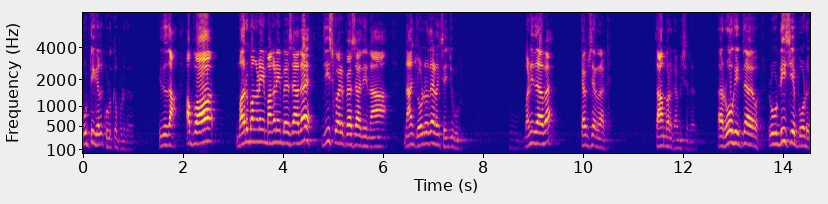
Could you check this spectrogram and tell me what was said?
புட்டிகள் கொடுக்கப்படுகிறது. இதுதான். அப்போது மருமகனையும் மகனையும் பேசாத ஜி ஸ்கொயரை பேசாதீன்னா நான் சொல்கிறத எனக்கு செஞ்சு கொடு. வனிதாவை கமிஷனராக்கு. தாம்பரம் கமிஷனர். ரோஹித்தை டிசியை போடு.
